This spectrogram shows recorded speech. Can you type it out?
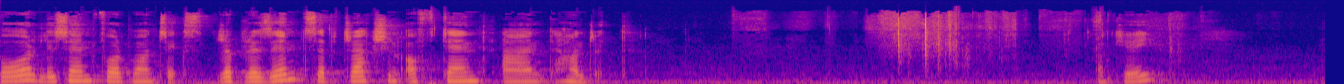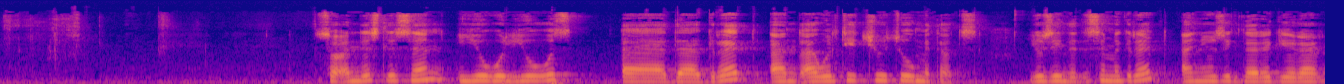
4 lesson 4.6 represent subtraction of tenth and hundredth okay so in this lesson you will use uh, the grid and I will teach you two methods using the decimal grid and using the regular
